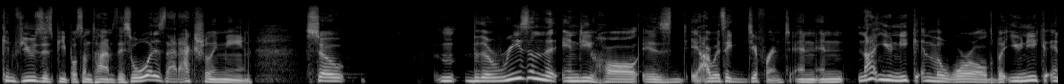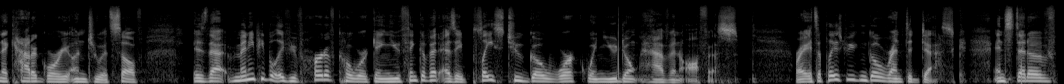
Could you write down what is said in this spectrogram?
confuses people sometimes. They say, "Well, what does that actually mean?" So the reason that indy Hall is, I would say, different and, and not unique in the world, but unique in a category unto itself is that many people, if you've heard of co working, you think of it as a place to go work when you don't have an office. Right? It's a place where you can go rent a desk instead of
